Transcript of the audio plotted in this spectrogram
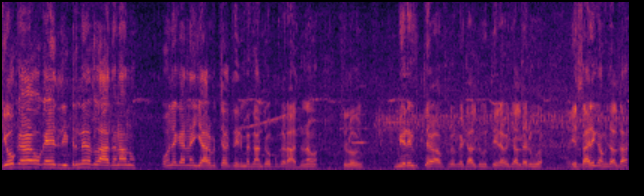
ਕਿਉਂ ਕਹੇ ਉਹ ਕਹੇ ਲੀਡਰ ਨੇ ਰਲਾ ਦੇਣਾ ਉਹਨੂੰ। ਉਹਨੇ ਕਹਿਣਾ ਯਾਰ ਚੱਲ ਤੇਰੀ ਮੈਂ ਗੰਦ ਚੁੱਪ ਕਰਾ ਦੇਣਾ ਵਾ। ਚਲੋ ਮੇਰੇ ਵੀ ਤੇਰਾ ਫ਼ਰਕ ਚੱਲ ਦੂ ਤੇਰਾ ਵੀ ਚੱਲਦਾ ਰਹੂਗਾ। ਇਹ ਸਾਰੇ ਕੰਮ ਚੱਲਦਾ।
